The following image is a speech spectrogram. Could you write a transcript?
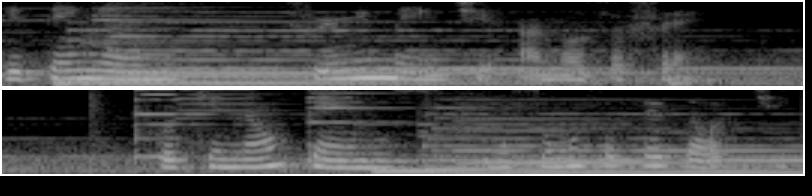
e tenhamos firmemente a nossa fé, porque não temos um sumo sacerdote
